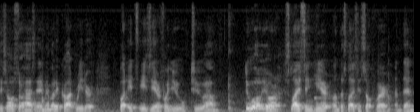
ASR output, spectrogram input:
This also has a memory card reader, but it's easier for you to um, do all your slicing here on the slicing software and then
